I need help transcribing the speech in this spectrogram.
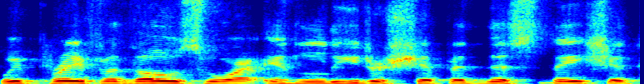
We pray for those who are in leadership in this nation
